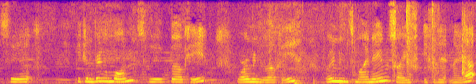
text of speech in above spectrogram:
See, look, you can bring them on to Bürki, Roman Bürki. Roman's my name, so if, if you didn't know that,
